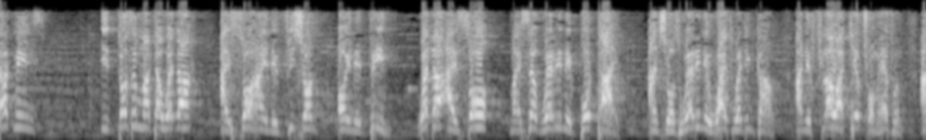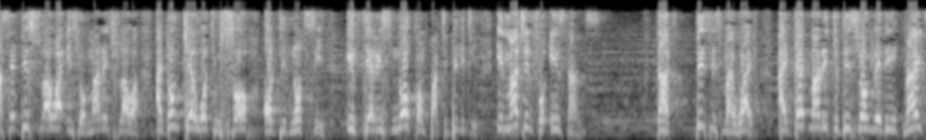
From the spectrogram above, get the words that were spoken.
That means it doesn't matter whether I saw her in a vision or in a dream. Whether I saw myself wearing a bow tie and she was wearing a white wedding gown and a flower came from heaven and said this flower is your marriage flower. I don't care what you saw or did not see. If there is no compatibility imagine for instance that this is my wife i get married to this young lady right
